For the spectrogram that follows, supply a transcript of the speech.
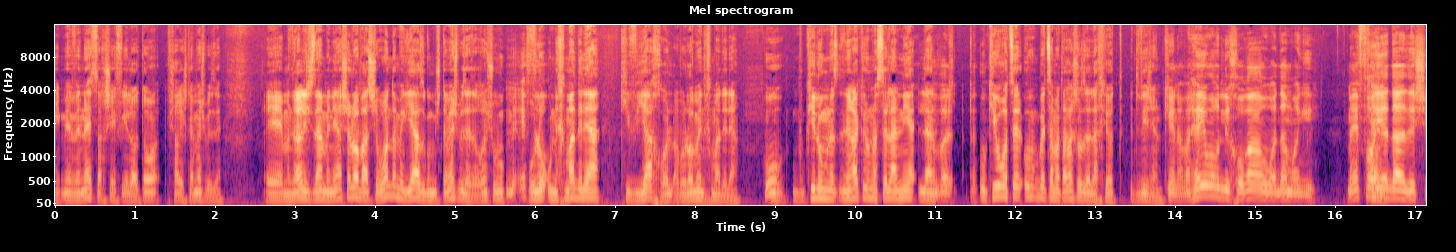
עם אבן נצח שהפעילה אותו, אפשר להשתמש בזה. נראה לי שזה המניע שלו, ואז כשוונדה מגיעה אז הוא משתמש בזה, אתה רואה שהוא מאיפה? הוא לא, הוא נחמד אליה כביכול, אבל הוא לא באמת נחמד אליה. הוא- הוא, הוא כאילו, מנס- נראה כאילו הוא מנסה להניע, לה- אבל- הוא, כי הוא רוצה, הוא בעצם המטרה שלו זה להחיות את ויז'ן. כן, אבל הייוורד לכאורה הוא אדם רגיל. מאיפה כן. הידע הזה ש-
